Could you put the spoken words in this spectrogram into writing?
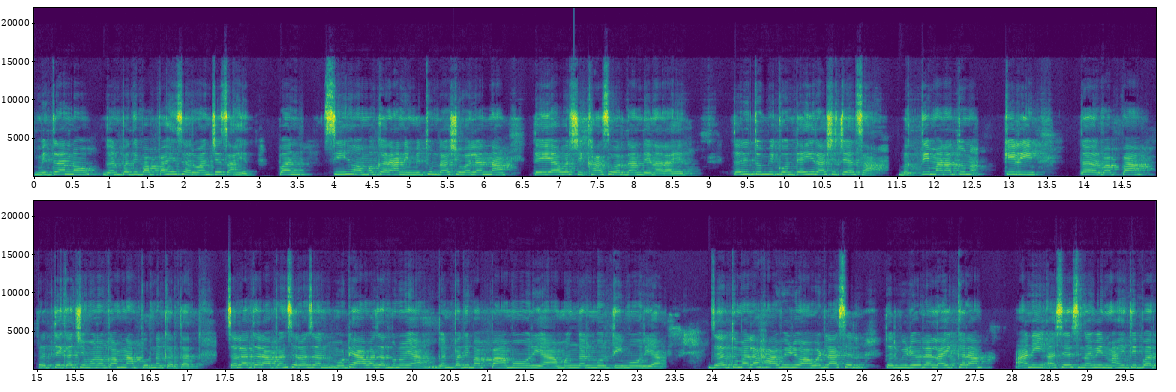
मित्रांनो गणपती बाप्पा हे सर्वांचेच आहेत पण सिंह मकर आणि मिथुन राशीवाल्यांना ते यावर्षी खास वरदान देणार आहेत. तरी तुम्ही कोणत्याही राशीचे असा भक्ती मनातून केली तर बाप्पा प्रत्येकाची मनोकामना पूर्ण करतात. चला तर आपण सर्वजण मोठ्या आवाजात म्हणूया गणपती बाप्पा मोर्या मंगलमूर्ती मोर्या जर तुम्हाला हा व्हिडिओ आवडला असेल तर व्हिडिओला लाईक करा आणि असेच नवीन माहितीपर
